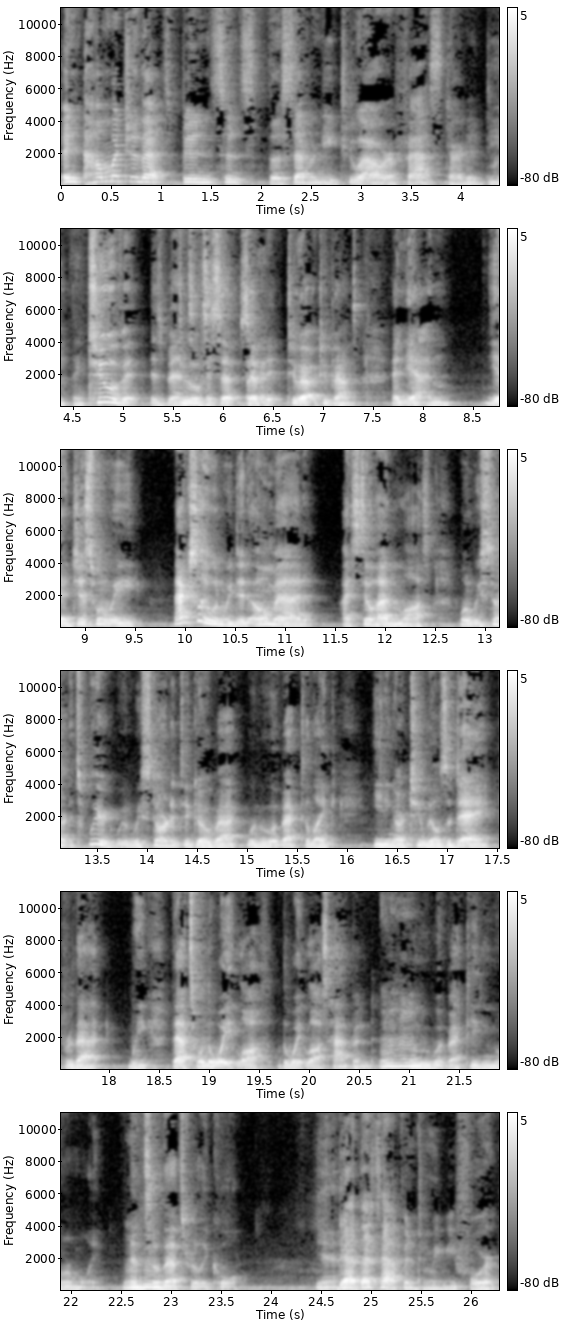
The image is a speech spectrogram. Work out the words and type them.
And how much of that's been since the 72 hour fast started, do you think? Two of it has been Two since the it. se- seventy two out two pounds, and yeah, and yeah, just when we actually when we did OMAD, I still hadn't lost. When we start, it's weird when we started to go back when we went back to like eating our two meals a day for that week. That's when the weight loss the weight loss happened Mm-hmm. when we went back to eating normally, and so that's really cool. Yeah. Yeah, that's happened to me before.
